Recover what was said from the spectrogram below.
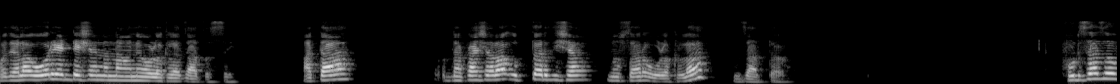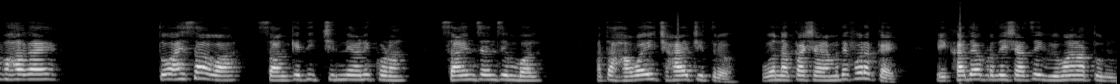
मग त्याला ओरिएंटेशन नावाने ओळखलं जात असे. आता नकाशाला उत्तर दिशा नुसार ओळखलं जात. पुढचा जो भाग आहे तो आहे सहावा सांकेतिक चिन्हे आणि खुणा सायन्स अँड सिम्बॉल आता हवाई छायाचित्र व नकाशा यामध्ये फरक काय? एखाद्या प्रदेशाचे विमानातून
